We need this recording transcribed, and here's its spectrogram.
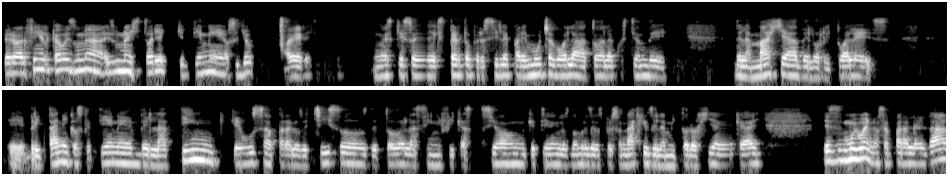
Pero al fin y al cabo es una, es una historia que tiene, o sea, yo, a ver, no es que soy experto, pero sí le paré mucha bola a toda la cuestión de, de la magia, de los rituales eh, británicos que tiene, del latín que usa para los hechizos, de toda la significación que tienen los nombres de los personajes, de la mitología que hay. Es muy bueno, o sea, para la edad,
